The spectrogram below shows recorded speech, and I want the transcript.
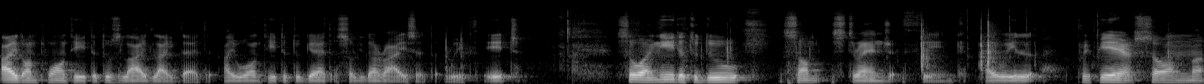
I don't want it to slide like that. I want it to get solidarized with it. So I need to do some strange thing. I will prepare some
